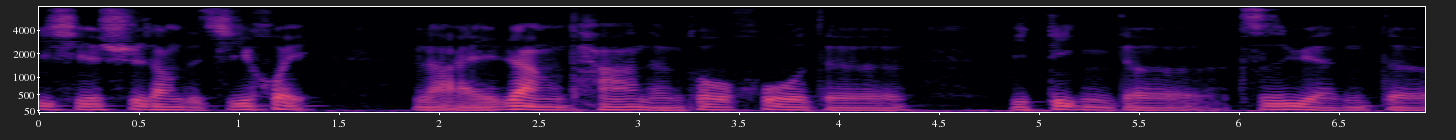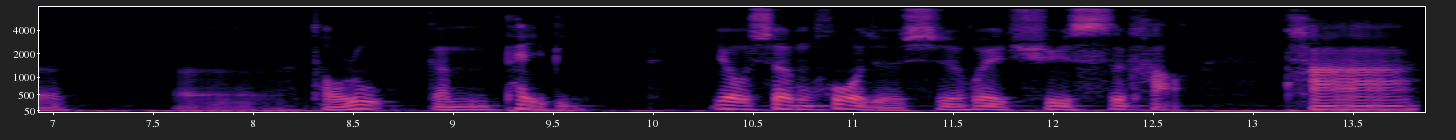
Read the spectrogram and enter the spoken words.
一些适当的机会，来让他能够获得一定的资源的呃投入跟配比，又甚或者是会去思考他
